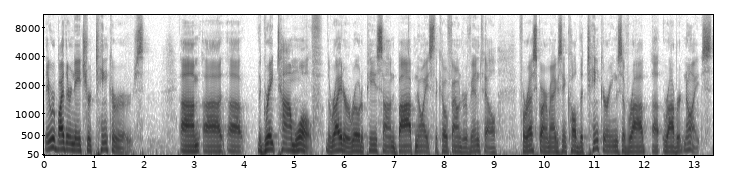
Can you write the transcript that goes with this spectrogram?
they were by their nature tinkerers. Um, uh, uh, the great Tom Wolfe, the writer, wrote a piece on Bob Noyce, the co-founder of Intel, for Esquire magazine called The Tinkerings of Rob, uh, Robert Noyce.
